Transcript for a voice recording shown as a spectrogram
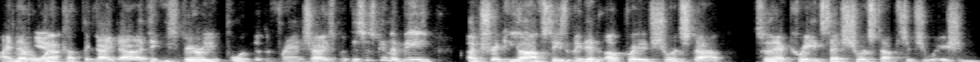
I never Yeah. want to cut the guy down. I think he's very important to the franchise, but this is going to be a tricky offseason. They didn't upgrade at shortstop, so that creates that shortstop situation,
